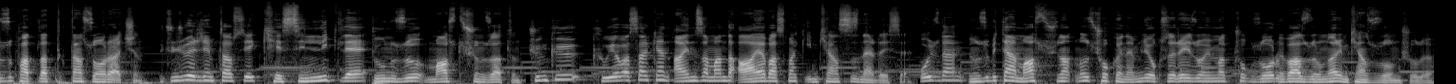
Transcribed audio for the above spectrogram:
Q'nuzu patlattıktan sonra açın. Üçüncü vereceğim tavsiye kesinlikle Q'nuzu mouse tuşunuza atın. Çünkü Q'ya basarken aynı zamanda A'ya basmak imkansız neredeyse. O yüzden Q'nuzu bir tane mouse tuşuna atmanız çok önemli. Yoksa Raze oynamak çok zor ve bazı durumlar imkansız olmuş oluyor.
